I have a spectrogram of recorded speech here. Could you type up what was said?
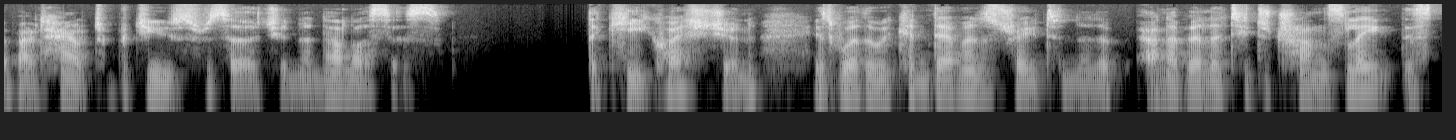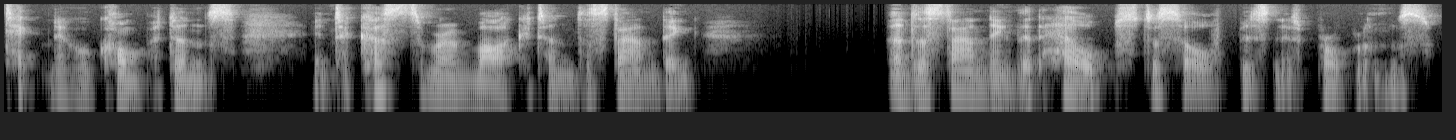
about how to produce research and analysis. The key question is whether we can demonstrate an, an, ability to translate this technical competence into customer and market understanding, understanding that helps to solve business problems.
